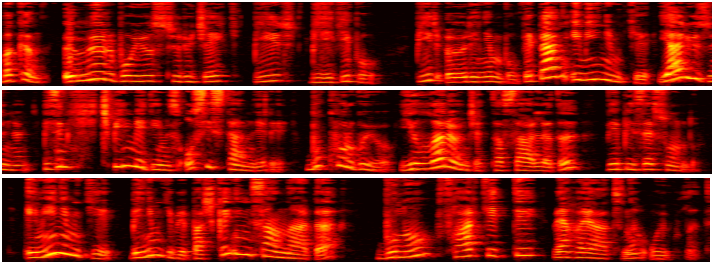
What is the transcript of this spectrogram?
Bakın ömür boyu sürecek bir bilgi bu. Bir öğrenim bu ve ben eminim ki yeryüzünün bizim hiç bilmediğimiz o sistemleri, bu kurguyu yıllar önce tasarladı ve bize sundu. Eminim ki benim gibi başka insanlar da bunu fark etti ve hayatına uyguladı.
